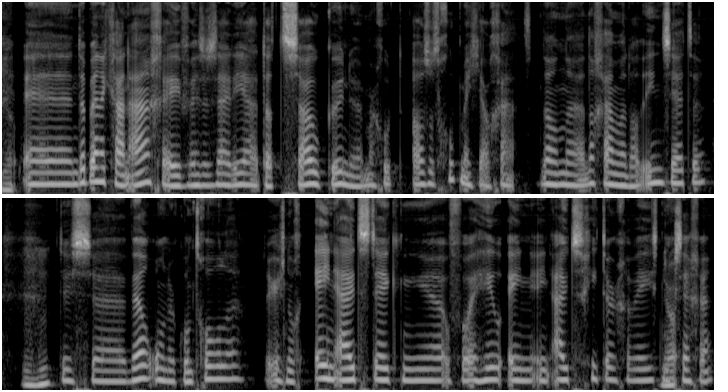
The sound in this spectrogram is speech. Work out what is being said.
Ja. En dat ben ik gaan aangeven. En ze zeiden, ja, dat zou kunnen. Maar goed, als het goed met jou gaat, dan, eh, dan gaan we dat inzetten. Mhm. Dus eh, wel onder controle. Er is nog één uitsteking, eh, of heel één, één uitschieter geweest, moet Ja. ik zeggen.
